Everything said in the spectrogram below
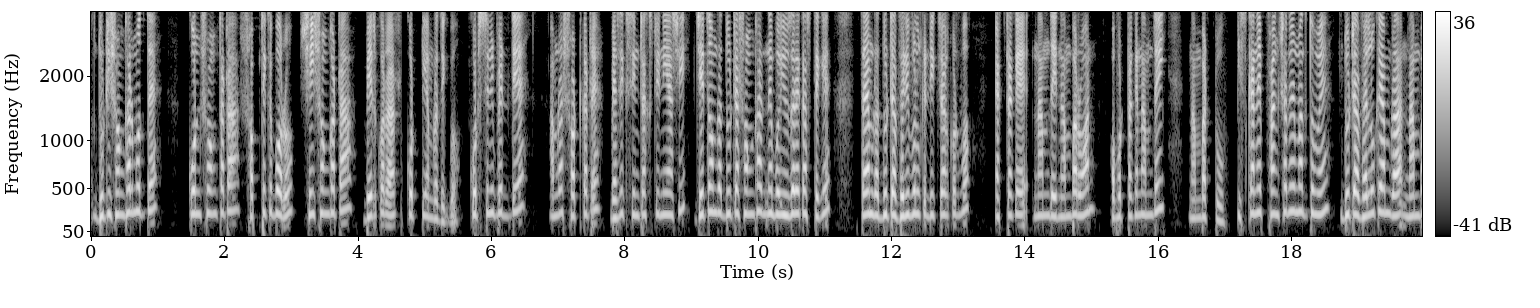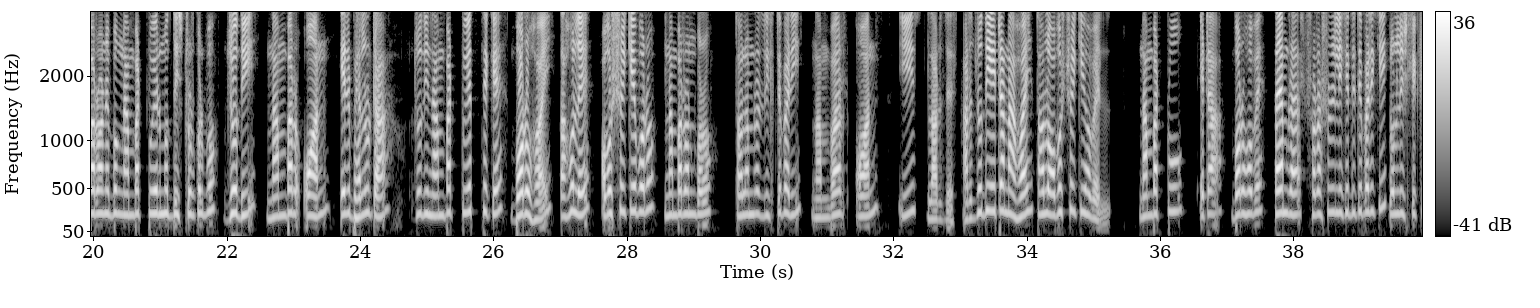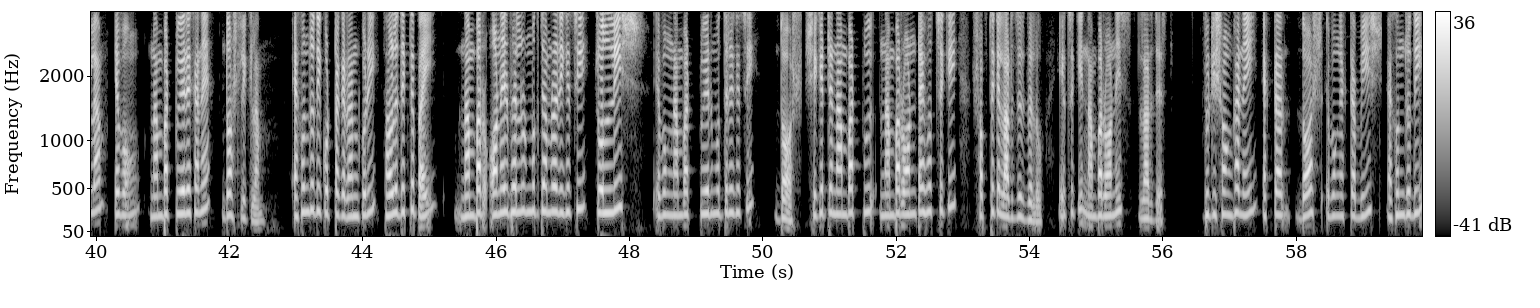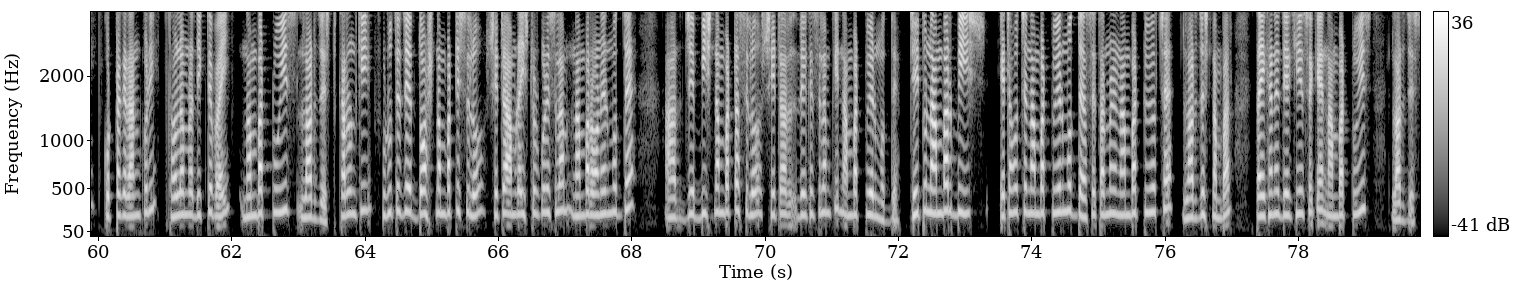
দুটি সংখ্যার মধ্যে কোন সংখ্যাটা সব থেকে বড়, সেই সংখ্যাটা বের করার কোডটি আমরা দেখব। কোড স্নিপেট দিয়ে আমরা শর্টকাটে বেসিক সিনট্যাক্সটি নিয়ে আসি। যেহেতু আমরা দুটা সংখ্যা নেব ইউজারের কাছ থেকে, তাই আমরা দুটা ভেরিয়েবলকে ডিক্লেয়ার করব। একটাকে নাম দেই নাম্বার ওয়ান অপরটাকে নাম দেই নাম্বার টু স্ক্যানএফ ফাংশনের মাধ্যমে দুটা ভ্যালুকে আমরা নাম্বার ওয়ান এবং নাম্বার টু এর মধ্যে স্টোর করব। যদি নাম্বার ওয়ানের ভ্যালুটা যদি নাম্বার টু এর থেকে বড় হয়, তাহলে অবশ্যই কে বড়? নাম্বার ওয়ান বড়। তাহলে আমরা লিখতে পারি নাম্বার ওয়ান ইজ লার্জেস্ট আর যদি এটা না হয়, তাহলে অবশ্যই কি হবে? নাম্বার টু এটা বড় হবে। তাই আমরা সরাসরি লিখে দিতে পারি কি? চল্লিশ লিখলাম এবং নাম্বার টু এর এখানে দশ লিখলাম। এখন যদি কোডটাকে রান করি, তাহলে দেখতে পাই নাম্বার ওয়ানের ভ্যালুর মধ্যে আমরা রেখেছি চল্লিশ এবং নাম্বার টু এর মধ্যে রেখেছি দশ। সেক্ষেত্রে নাম্বার টু নাম্বার ওয়ানটাই হচ্ছে কি সব থেকে লার্জেস্ট ভ্যালু এ হচ্ছে কি নাম্বার ওয়ান ইজ লার্জেস্ট দুটি সংখ্যা নেই, একটা দশ এবং একটা বিশ। এখন যদি কোডটাকে রান করি, তাহলে আমরা দেখতে পাই নাম্বার টু ইজ লার্জেস্ট। কারণ কি, শুরুতে যে দশ নাম্বারটি ছিল, সেটা আমরা স্টোর করেছিলাম নাম্বার ওয়ানের মধ্যে, আর যে বিশ নাম্বারটা ছিল, সেটা রেখেছিলাম কি নাম্বার টু এর মধ্যে। যেহেতু নাম্বার বিশ, এটা হচ্ছে নাম্বার টু এর মধ্যে আছে, তার মানে নাম্বার টু হচ্ছে লার্জেস্ট নাম্বার। তাই এখানে দেখিয়েছে কে? Number two is largest.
